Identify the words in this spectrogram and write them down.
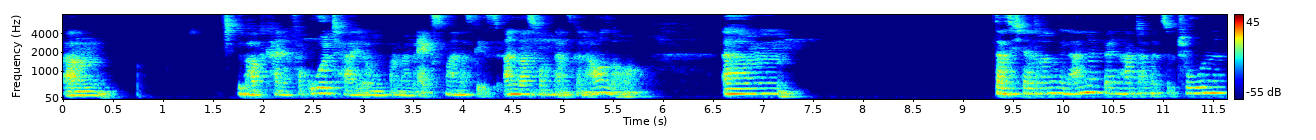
ähm, überhaupt keine Verurteilung von meinem Ex-Mann. Das ist andersrum ganz genauso. Ähm, dass ich da drin gelandet bin, hat damit zu tun,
